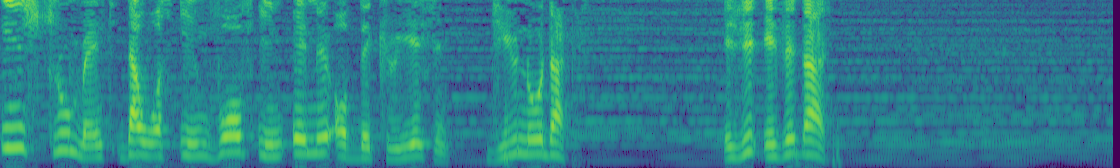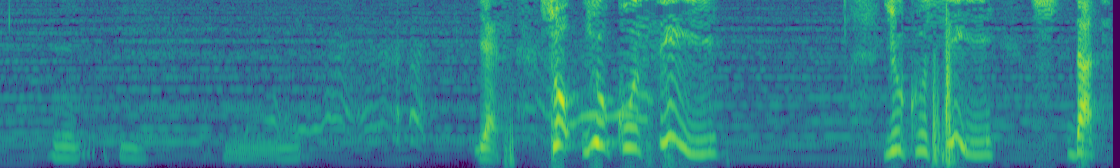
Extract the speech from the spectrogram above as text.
instrument that was involved in any of the creation. Do you know that? Is it is it that? Yes. So you could see, you could see that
